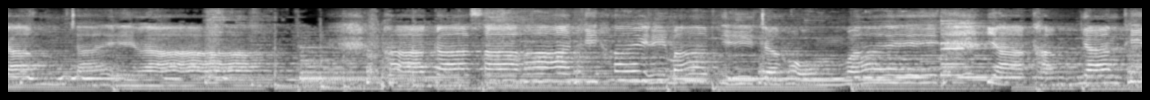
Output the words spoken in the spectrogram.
จำใจลาผ้ากาสาที่ให้มาพี่จะห่มไว้ อยากทำอย่างที่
